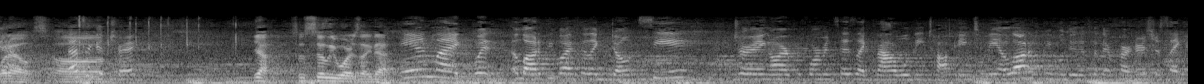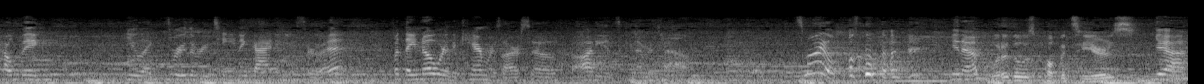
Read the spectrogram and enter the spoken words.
What Yeah. else? That's Uh, a good trick. Yeah, so silly words like that. And like what a lot of people I feel like don't see during our performances, like Val will be talking to me. A lot of people do this with their partners, just like helping you like through the routine and guiding you through it. But they know where the cameras are, so the audience can never tell. Smile, you know? What are those puppeteers? Yeah,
